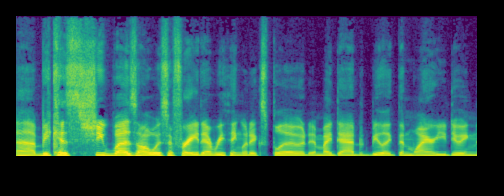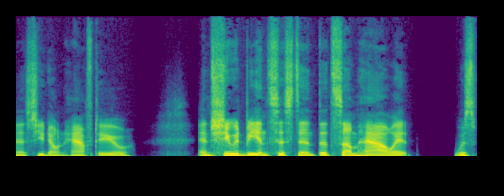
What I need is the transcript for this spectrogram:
uh, because she was always afraid everything would explode. And my dad would be like, then why are you doing this? You don't have to. And she would be insistent that somehow it was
